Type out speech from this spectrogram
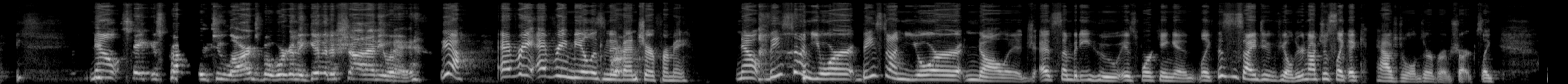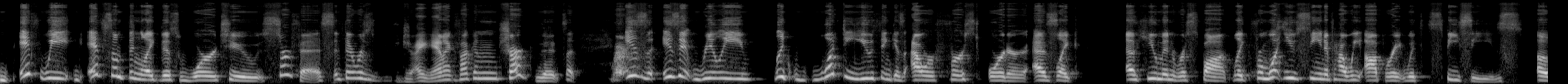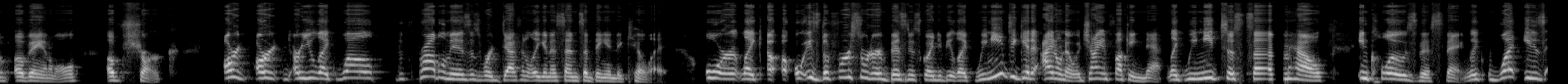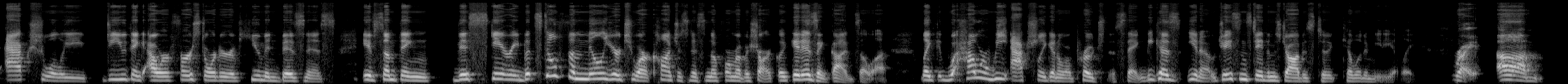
now, steak is probably too large, but we're gonna give it a shot anyway. Yeah. Every every meal is an adventure for me. Now, based on your based on your knowledge as somebody who is working in like this is a scientific field, you're not just like a casual observer of sharks. Like, if we if something like this were to surface, if there was gigantic fucking shark that's uh, is is it really like what do you think is our first order as like a human response like from what you've seen of how we operate with species of of animal of shark are are are you like well the problem is is we're definitely going to send something in to kill it or like uh, or is the first order of business going to be like we need to get i don't know a giant fucking net like we need to somehow enclose this thing like what is actually do you think our first order of human business if something this scary but still familiar to our consciousness in the form of a shark. Like it isn't Godzilla. Like how are we actually going to approach this thing? Because, you know, Jason Statham's job is to kill it immediately. Right. Um,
